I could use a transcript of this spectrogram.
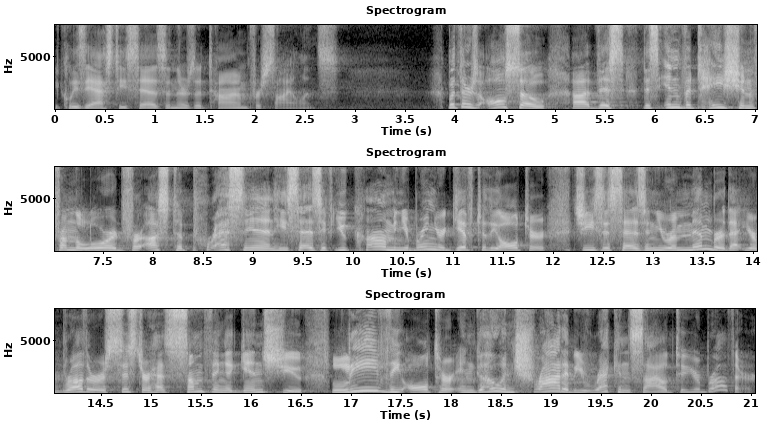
ecclesiastes says and there's a time for silence but there's also uh, this, this invitation from the Lord for us to press in. He says, if you come and you bring your gift to the altar, Jesus says, and you remember that your brother or sister has something against you, leave the altar and go and try to be reconciled to your brother.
